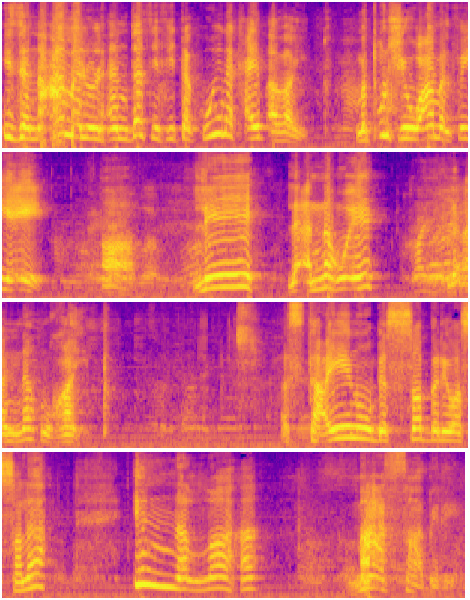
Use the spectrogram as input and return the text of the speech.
إذا عمل الهندسي في تكوينك هيبقى غيب. ما تقولش هو عمل فيا إيه. آه. ليه؟ لأنه إيه؟ لأنه غيب. أستعينوا بالصبر والصلاة. إن الله مع الصابرين.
